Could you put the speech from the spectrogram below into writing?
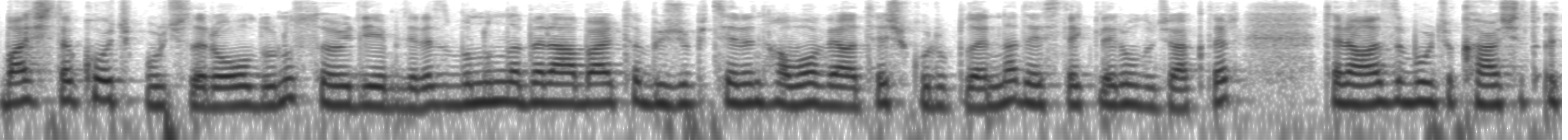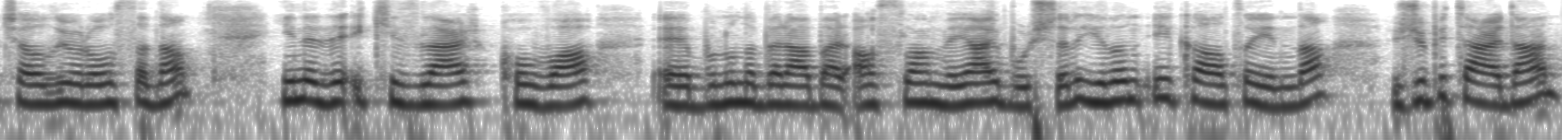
başta Koç burçları olduğunu söyleyebiliriz. Bununla beraber tabii Jüpiter'in hava ve ateş gruplarına destekleri olacaktır. Terazi burcu karşıt açı alıyor olsa da yine de ikizler, kova, e, bununla beraber aslan ve yay burçları yılın ilk 6 ayında Jüpiter'den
